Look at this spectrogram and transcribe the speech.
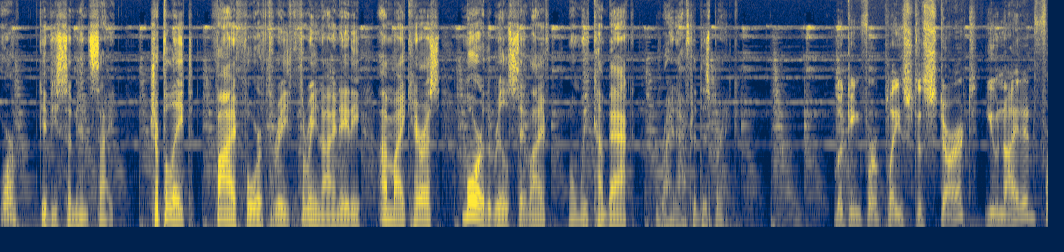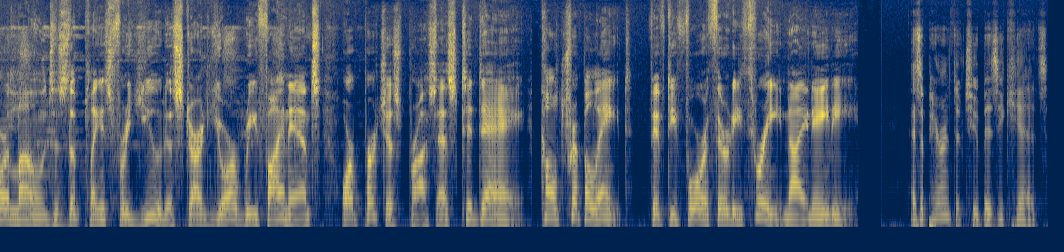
or give you some insight. 888 543 3980. I'm Mike Harris. More of the real estate life when we come back right after this break. Looking for a place to start? United for Loans is the place for you to start your refinance or purchase process today. Call 888 5433 980. As a parent of two busy kids,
